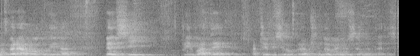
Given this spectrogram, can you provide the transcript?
ruperea nodului în pensii private, ar trebui să lucrăm și în domeniul sănătății.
